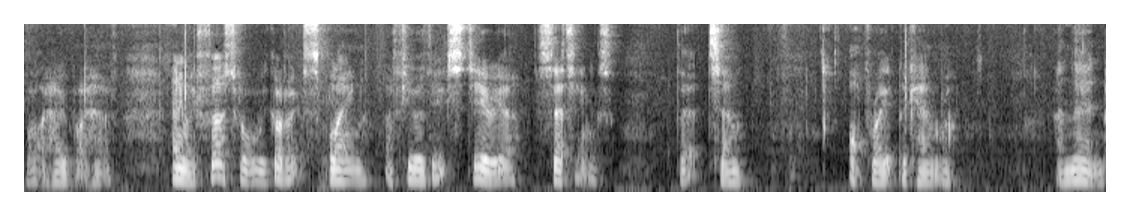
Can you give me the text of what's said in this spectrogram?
Well, I hope I have. Anyway, first of all, we've got to explain a few of the exterior settings that um, operate the camera. And then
